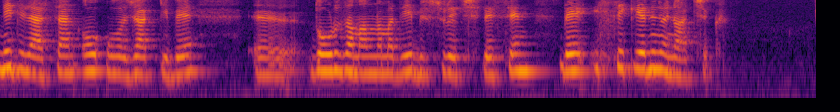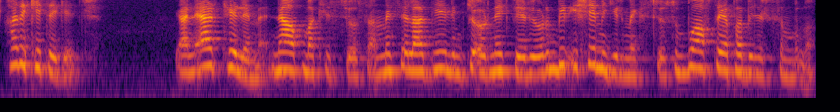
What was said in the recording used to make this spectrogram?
ne dilersen o olacak gibi e, doğru zamanlama diye bir süreçtesin ve isteklerinin önü açık. Harekete geç. Yani erteleme. Ne yapmak istiyorsan. Mesela diyelim ki örnek veriyorum bir işe mi girmek istiyorsun? Bu hafta yapabilirsin bunu.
